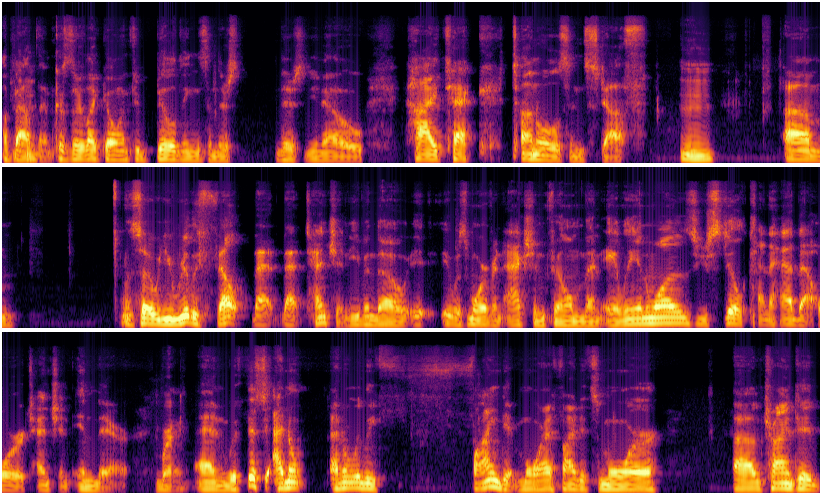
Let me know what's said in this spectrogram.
about Mhm. them because they're like going through buildings and there's there's you know high tech tunnels and stuff. Mhm. Um, so you really felt that that tension, even though it, it was more of an action film than Alien was. You still kind of had that horror tension in there right. and with this i don't i don't really find it more i find it's more um trying to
